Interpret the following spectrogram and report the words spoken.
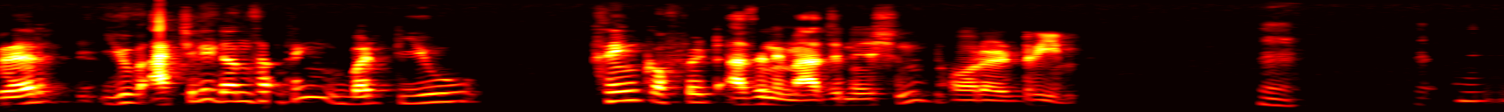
where you've actually done something, but you think of it as an imagination or a dream. Hmm. Mm,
